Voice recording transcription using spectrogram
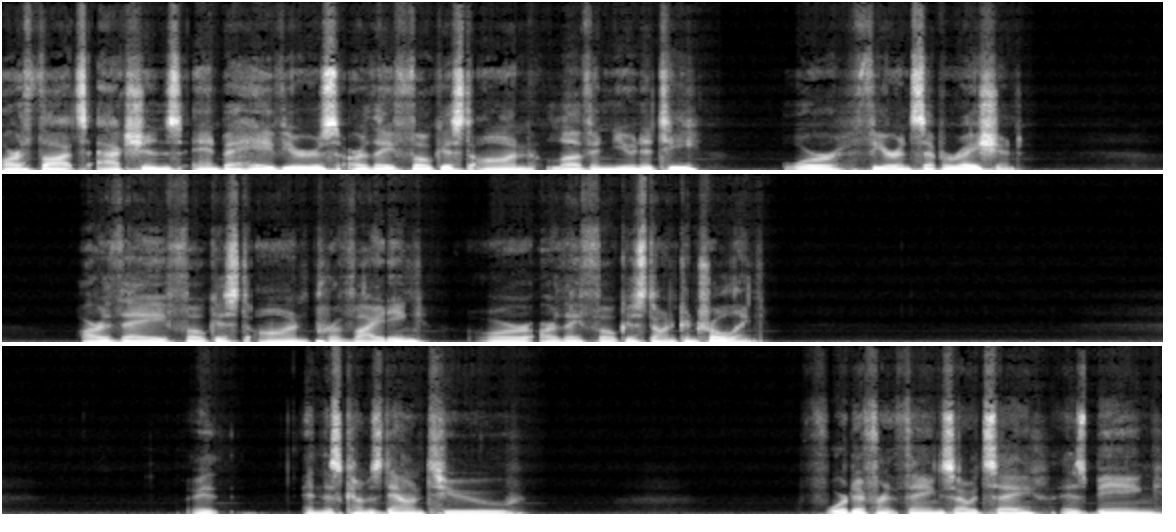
our thoughts, actions, and behaviors are they focused on love and unity or fear and separation? Are they focused on providing or are they focused on controlling? It, and this comes down to four different things, I would say, as being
